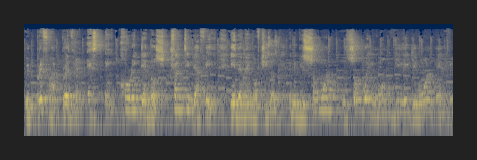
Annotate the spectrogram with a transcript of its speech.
We pray for our brethren. Encourage them lord. Strengthen their faith in the name of jesus. There may be someone somewhere in one village in one every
